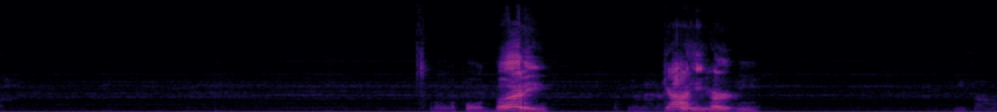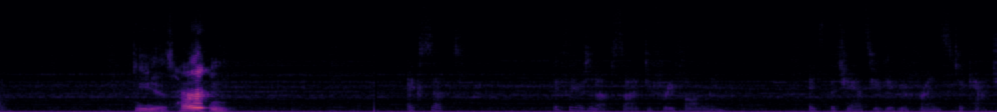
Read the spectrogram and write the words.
fine. Oh, poor buddy. No God, he hurting. He is hurting. Except if there's an upside to free falling, it's the chance you give your friends to catch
